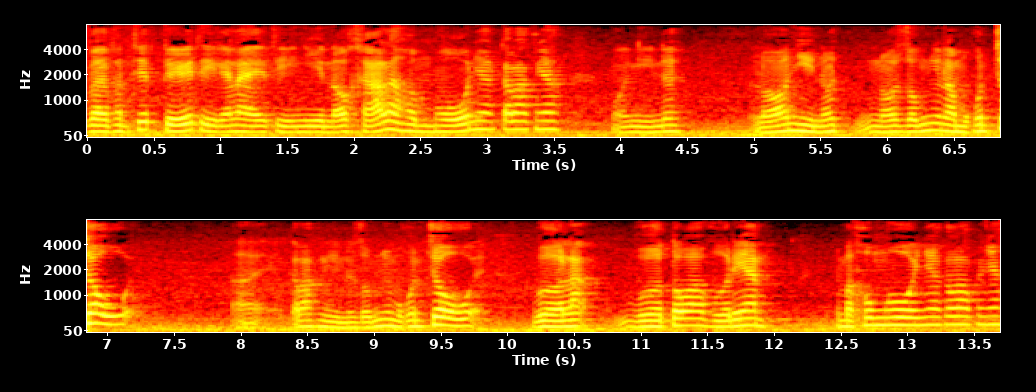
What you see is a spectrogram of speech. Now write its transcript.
về phần thiết kế thì cái này thì nhìn nó khá là hầm hố nhá các bác nhá. Mọi nhìn đây nó nhìn nó nó giống như là một con trâu ấy. Đấy, các bác nhìn nó giống như một con trâu ấy. Vừa lặng vừa to vừa đen nhưng mà không hôi nhá các bác nhá.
